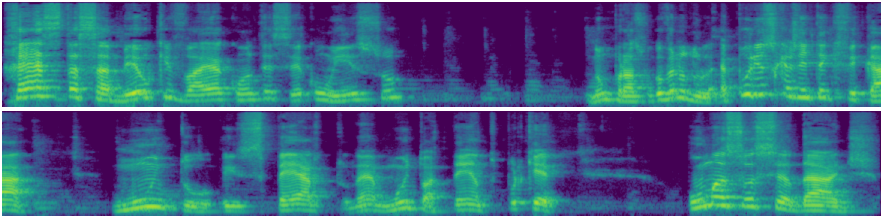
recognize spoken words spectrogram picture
Resta saber o que vai acontecer com isso num próximo governo Lula. É por isso que a gente tem que ficar muito esperto, né? muito atento, porque uma sociedade,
